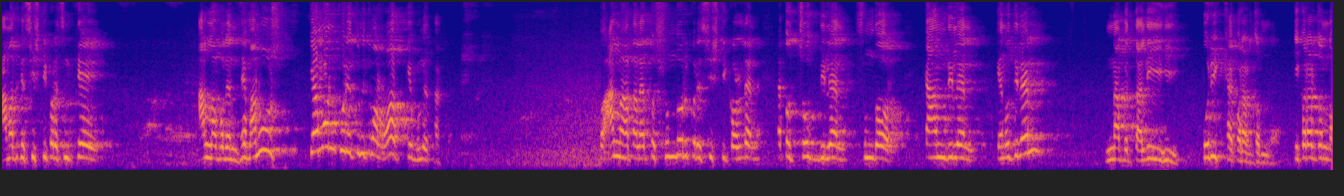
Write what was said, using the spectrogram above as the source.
আমাদেরকে সৃষ্টি করেছেন কে? আল্লাহ বলেন, হে মানুষ, কেমন করে তুমি তোমার রবকে ভুলে থাকো? তো আল্লাহ তালা এত সুন্দর করে সৃষ্টি করলেন, এত চোখ দিলেন, সুন্দর কান দিলেন, কেন দিলেন? নাবতালিহি, পরীক্ষা করার জন্য। কি করার জন্য?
